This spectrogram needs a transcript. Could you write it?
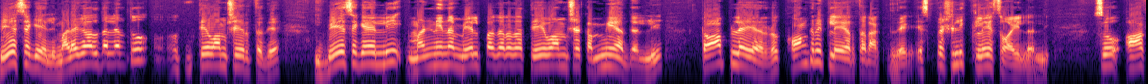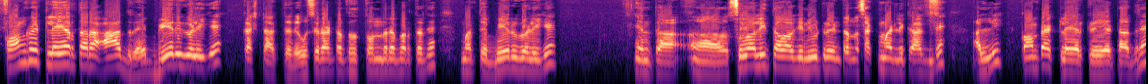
ಬೇಸಿಗೆಯಲ್ಲಿ, ಮಳೆಗಾಲದಲ್ಲಂತೂ ತೇವಾಂಶ ಇರ್ತದೆ. ಬೇಸಗೆಯಲ್ಲಿ ಮಣ್ಣಿನ ಮೇಲ್ಪದರದ ತೇವಾಂಶ ಕಮ್ಮಿ ಆದಲ್ಲಿ ಟಾಪ್ ಲೇಯರ್, ಕಾಂಕ್ರೀಟ್ ಲೇಯರ್ ತರ ಆಗ್ತದೆ ಎಸ್ಪೆಷಲಿ ಕ್ಲೇ ಸಾಯಿಲ್ ಅಲ್ಲಿ. ಸೊ ಆ ಕಾಂಕ್ರೀಟ್ ಲೇಯರ್ ತರ ಆದ್ರೆ ಬೇರುಗಳಿಗೆ ಕಷ್ಟ ಆಗ್ತದೆ. ಉಸಿರಾಟದ ತೊಂದರೆ ಬರ್ತದೆ, ಮತ್ತೆ ಬೇರುಗಳಿಗೆ ಎಂತ ಸುಲಲಿತವಾಗಿ ನ್ಯೂಟ್ರಿಯೆಂಟ್ ಅನ್ನು ಸಕ್ ಮಾಡ್ಲಿಕ್ಕೆ ಆಗದೆ ಅಲ್ಲಿ ಕಾಂಪ್ಯಾಕ್ಟ್ ಲೇಯರ್ ಕ್ರಿಯೇಟ್ ಆದ್ರೆ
